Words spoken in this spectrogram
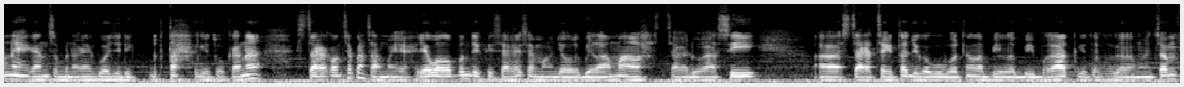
aneh kan sebenarnya gue jadi betah gitu. Karena secara konsep kan sama ya. Ya walaupun TV series emang jauh lebih lama lah secara durasi uh, secara cerita juga bobotnya lebih lebih berat gitu segala macam.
